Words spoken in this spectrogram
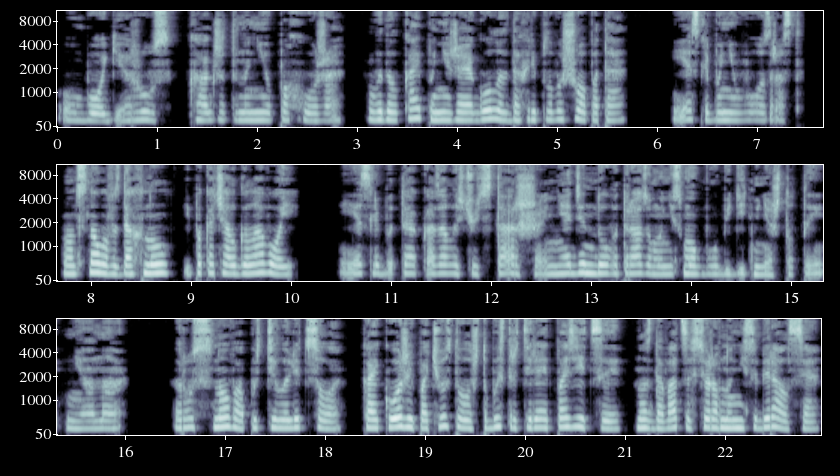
«О боги, Рус, как же ты на нее похожа!» — выдал Кай, понижая голос до хриплого шепота. «Если бы не возраст». Он снова вздохнул и покачал головой. «Если бы ты оказалась чуть старше, ни один довод разума не смог бы убедить меня, что ты не она». Рус снова опустила лицо. Кай кожей почувствовал, что быстро теряет позиции, но сдаваться все равно не собирался.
